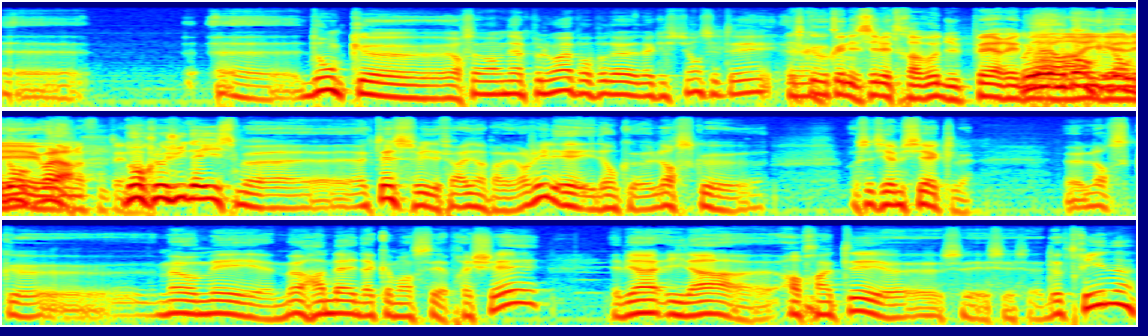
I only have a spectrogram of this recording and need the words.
Euh, donc, alors ça m'a emmené un peu loin à propos de la, question, c'était... Est-ce que vous connaissez les travaux du père Édouard Marie Gallet donc, voilà. donc le judaïsme actuel, c'est celui des pharisiens par l'évangile, et, donc lorsque au 7e siècle, euh, lorsque Mahomet, Mohamed a commencé à prêcher, eh bien, il a euh, emprunté euh, sa doctrine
